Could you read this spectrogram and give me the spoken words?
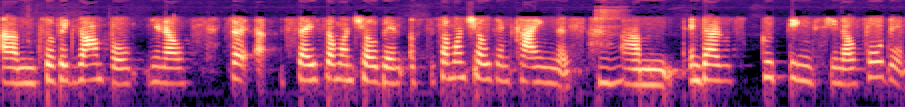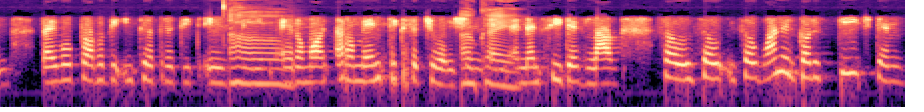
Um, so, for example, you know, so, uh, say someone shows them, uh, someone shows them kindness, um, and does good things, you know, for them. They will probably interpret it as Oh. a, rom- a romantic situation, Okay. and, and then see it as love. So, so, so one has got to teach them,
